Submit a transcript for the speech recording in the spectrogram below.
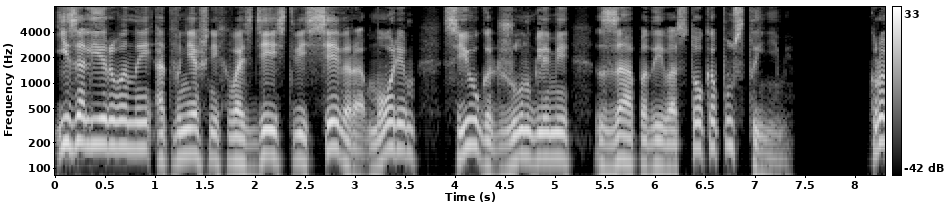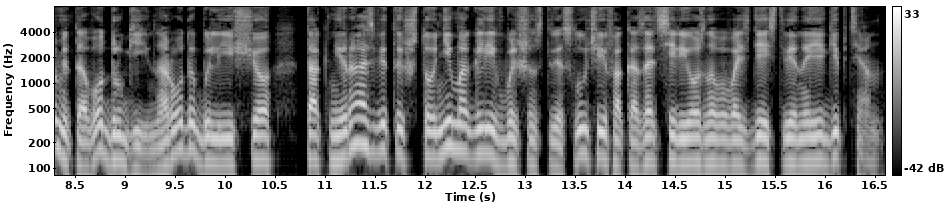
изолированный от внешних воздействий с севера морем, с юга джунглями, с запада и востока пустынями. Кроме того, другие народы были еще так неразвиты, что не могли в большинстве случаев оказать серьезного воздействия на египтян.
